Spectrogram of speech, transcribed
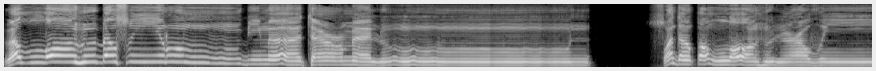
والله بصير بما تعملون. صدق الله العظيم.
